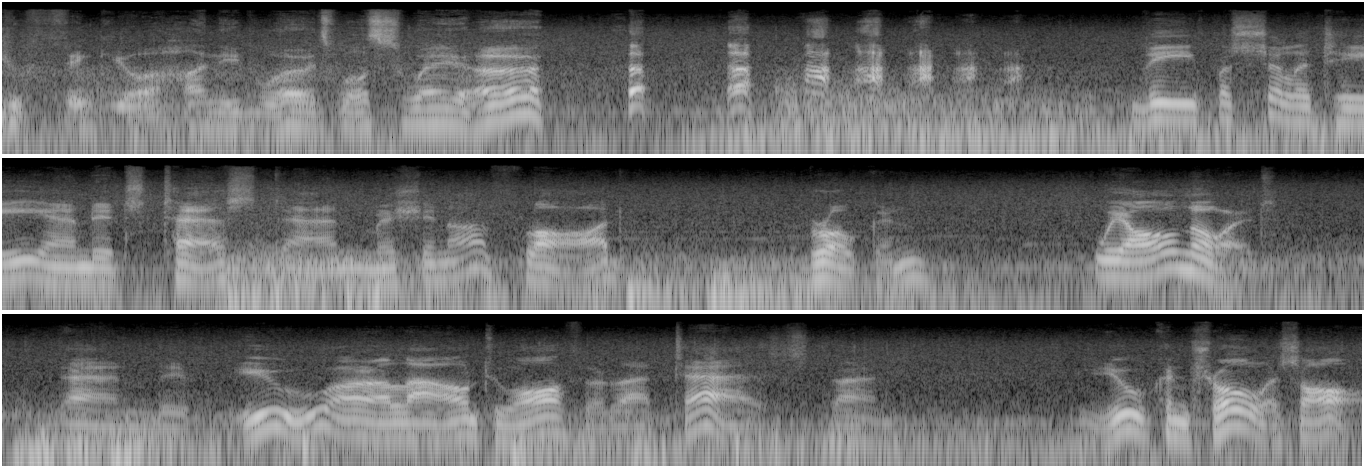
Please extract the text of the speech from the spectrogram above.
You think your honeyed words will sway her? The facility and its test and mission are flawed, broken. We all know it. And if you are allowed to author that test, then you control us all.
